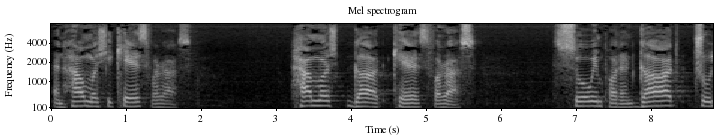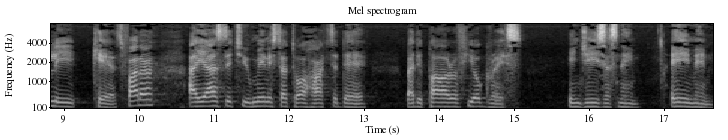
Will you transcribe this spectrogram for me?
and how much He cares for us. How much God cares for us. So important. God truly cares. Father, I ask that you minister to our hearts today by the power of your grace. In Jesus' name. Amen.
